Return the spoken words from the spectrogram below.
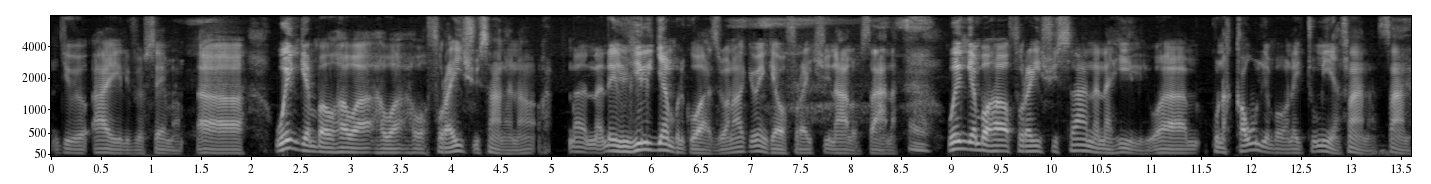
ndivyo ai ilivyosema. Uh, wengi ambao hawafurahishwi hawa, hawa sana na, na, na hili jambo liko wazi. Wanawake wengi hawafurahishi nalo sana. Ah. wengi ambao hawafurahishwi sana na hili wa, kuna kauli ambao wanaitumia sana sana.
